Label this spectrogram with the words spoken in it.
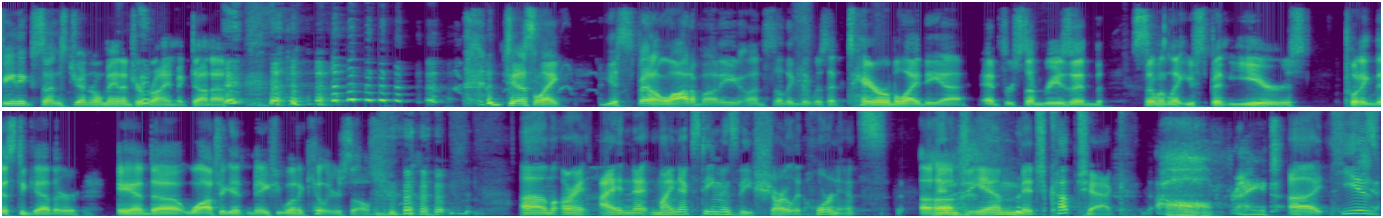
Phoenix Suns general manager Ryan McDonough. just like you spent a lot of money on something that was a terrible idea, and for some reason, someone let you spend years putting this together, and uh, watching it makes you want to kill yourself. um, all right, I ne- my next team is the Charlotte Hornets Uh-huh. and GM Mitch Kupchak. Oh, right. Uh, he is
